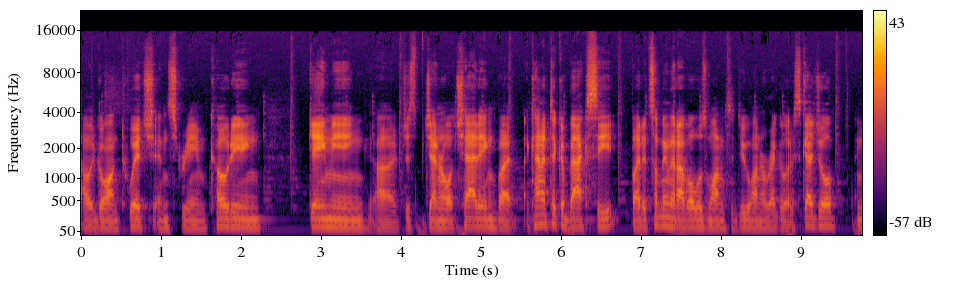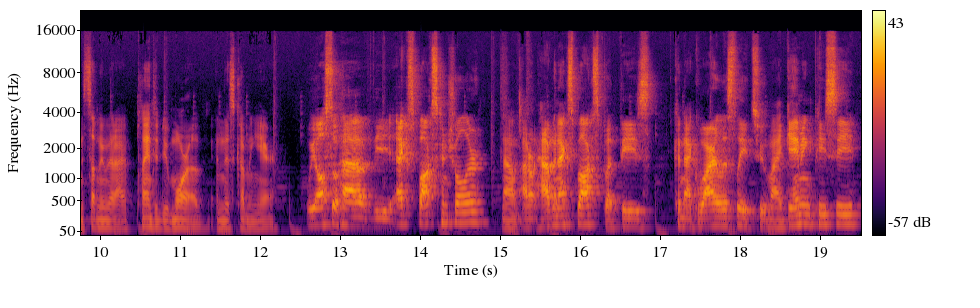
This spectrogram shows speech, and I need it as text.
I would go on Twitch and stream coding, gaming, uh, just general chatting, but I kind of took a back seat, but it's something that I've always wanted to do on a regular schedule, and it's something that I plan to do more of in this coming year. We also have the Xbox controller. Now, I don't have an Xbox, but these connect wirelessly to my gaming PC.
